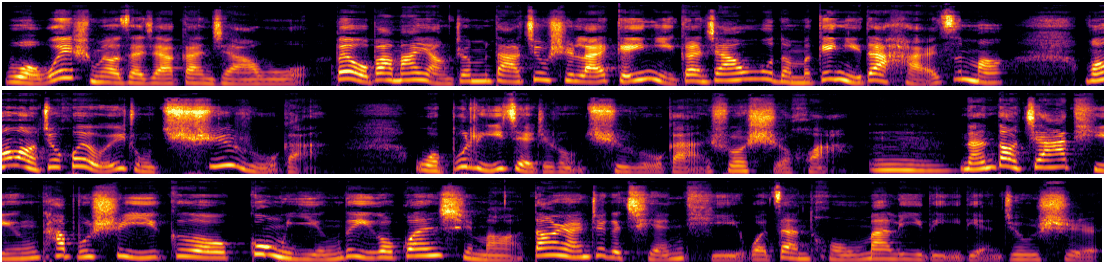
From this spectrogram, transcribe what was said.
我为什么要在家干家务？被我爸妈养这么大，就是来给你干家务的吗？给你带孩子吗？往往就会有一种屈辱感。我不理解这种屈辱感，说实话。嗯，难道家庭它不是一个共赢的一个关系吗？当然，这个前提我赞同曼丽的一点，就是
